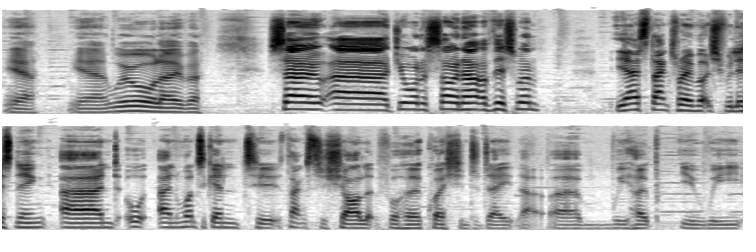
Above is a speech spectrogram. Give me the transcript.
Yeah, yeah, we're all over. So, uh, do you want to sign out of this one? Yes, thanks very much for listening, and and once again, to thanks to Charlotte for her question today. That um, we hope you we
